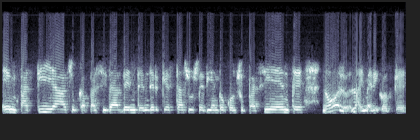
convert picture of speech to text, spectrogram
empatía, su capacidad de entender qué está sucediendo con su paciente, ¿no? Hay médicos que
